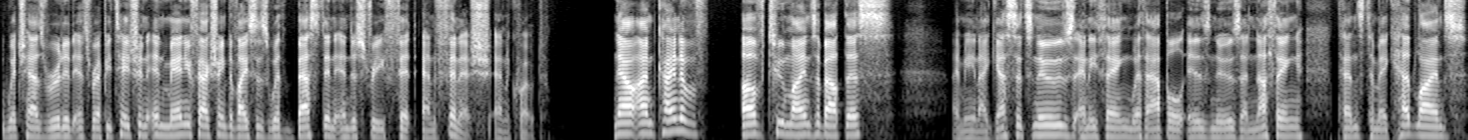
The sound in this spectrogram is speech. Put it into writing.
which has rooted its reputation in manufacturing devices with best in industry fit and finish. End quote. Now, I'm kind of of two minds about this. I mean, I guess it's news. Anything with Apple is news, and nothing tends to make headlines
